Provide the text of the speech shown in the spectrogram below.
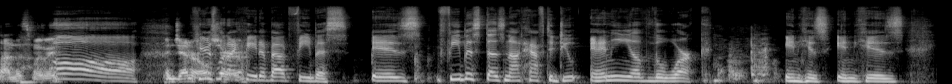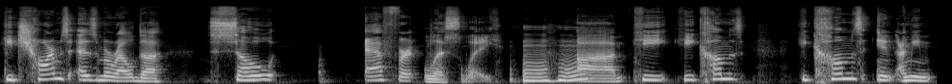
on this movie. Oh, in general. Here's sure. what I hate about Phoebus is Phoebus does not have to do any of the work in his in his he charms Esmeralda so effortlessly. Mm-hmm. Um, he he comes he comes in. I mean,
